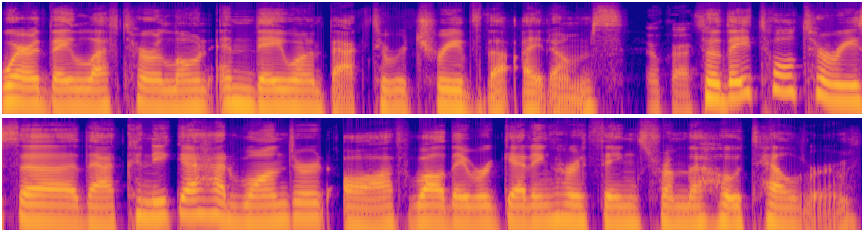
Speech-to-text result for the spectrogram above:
Where they left her alone and they went back to retrieve the items. Okay. So they told Teresa that Kenneka had wandered off while they were getting her things from the hotel room.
